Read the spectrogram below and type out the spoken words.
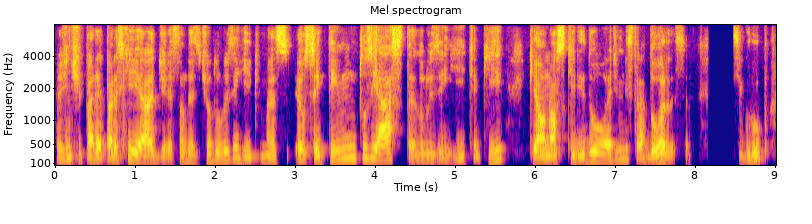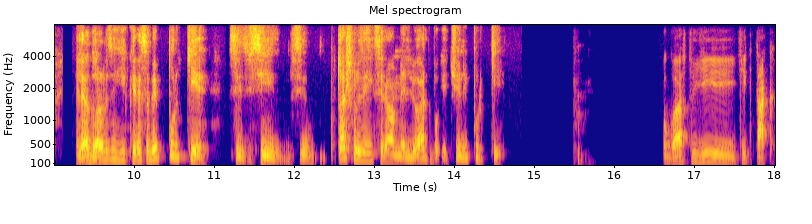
a gente pare, parece que a direção desistiu do Luiz Henrique, mas eu sei que tem um entusiasta do Luiz Henrique aqui, que é o nosso querido administrador dessa, desse grupo. Ele adora o Luiz Henrique, queria saber por quê. Se, se, se, tu acha que o Luiz Henrique seria melhor que o Pochettino e por quê? Eu gosto de tic-tac.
